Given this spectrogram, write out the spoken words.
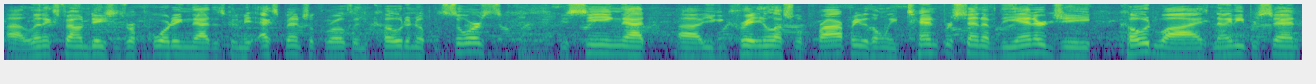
Uh, Linux Foundation's reporting that there's going to be exponential growth in code and open source. You're seeing that uh, you can create intellectual property with only 10% of the energy, code-wise, 90%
